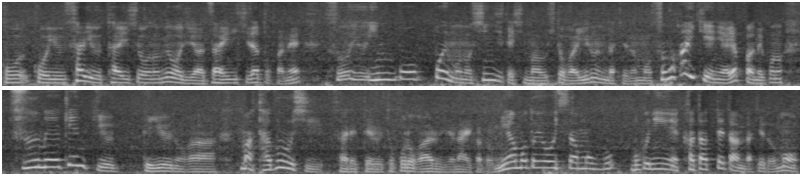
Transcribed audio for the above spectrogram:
こうこういう左右対称の名字は在日だとかねそういう陰謀っぽいものを信じてしまう人がいるんだけどもその背景にはやっぱねこの通名研究っていうのが、まあ、タブー視されてるところがあるんじゃないかと宮本洋一さんも僕に、ね、語ってたんだけども、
